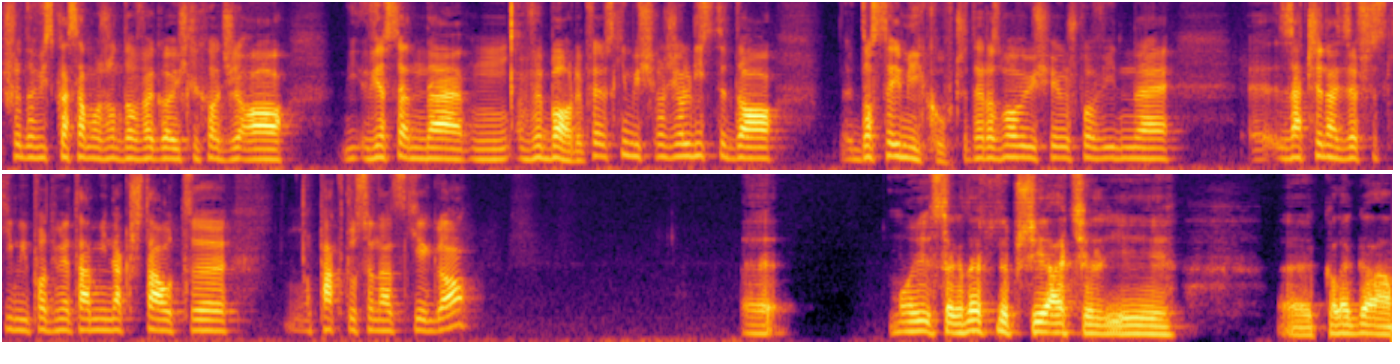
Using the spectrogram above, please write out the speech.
środowiska samorządowego, jeśli chodzi o wiosenne mm, wybory? Przede wszystkim jeśli chodzi o listy do, do sejmików. Czy te rozmowy się już powinny e, zaczynać ze wszystkimi podmiotami na kształt e, paktu senackiego? E, mój serdeczny przyjaciel i e, kolega,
